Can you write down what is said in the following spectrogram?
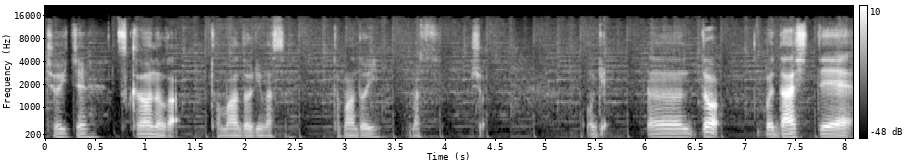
ちょいちょい使うのが戸惑ります。戸惑います。よいしょ。OK。うーんと、これ出して、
